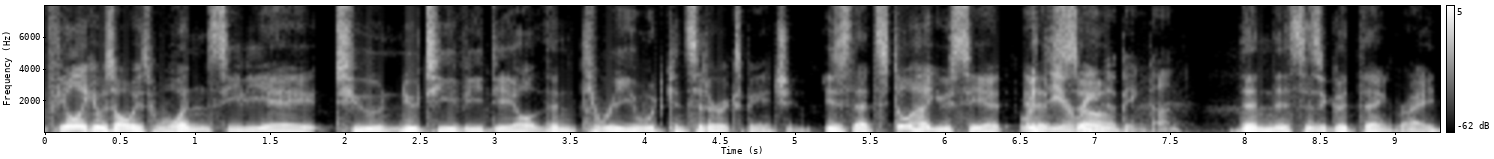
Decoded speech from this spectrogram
feel like it was always one CBA, two new TV deal, then three would consider expansion. Is that still how you see it? And With the so, arena being done. then this is a good thing, right?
